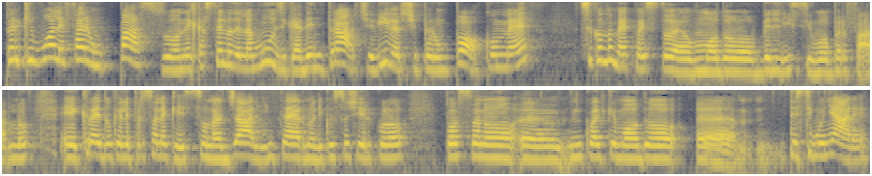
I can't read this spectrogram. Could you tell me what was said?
per chi vuole fare un passo nel castello della musica ed entrarci e viverci per un po' con me, Secondo me questo è un modo bellissimo per farlo e credo che le persone che sono già all'interno di questo circolo possano eh, in qualche modo eh, testimoniare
